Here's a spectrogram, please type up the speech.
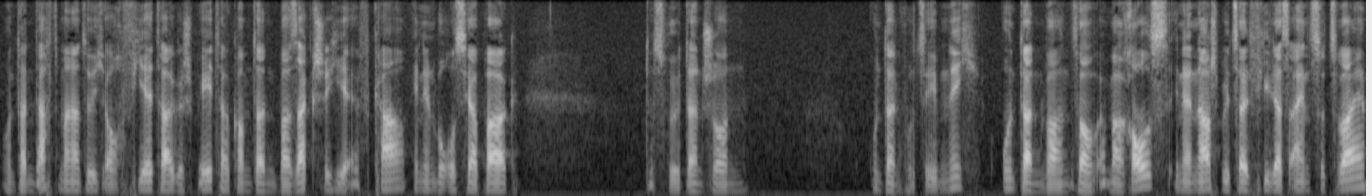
Und dann dachte man natürlich auch vier Tage später kommt dann Basakce hier FK in den Borussia Park. Das wird dann schon. Und dann wurde es eben nicht. Und dann waren sie auf einmal raus. In der Nachspielzeit fiel das 1 zu 2.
